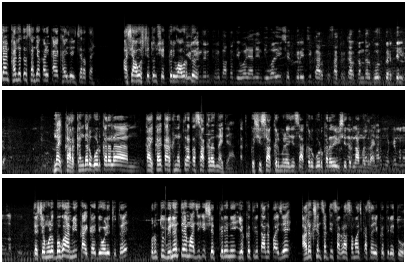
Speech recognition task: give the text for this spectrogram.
टाइम खाल्लं तर संध्याकाळी काय खायच्या विचारात आहे? अशा अवस्थेतून शेतकरी वावरतोय. आता दिवाळी आली आणि दिवाळी शेतकऱ्याची कार- साखर कारखानदार गोर करतील का? नाही कारखानदार गोड करायला काय काय कारखान्यात तर आता साखरच नाही त्या. आता कशी साखर मिळायची साखर गोड करायचा विषय तर लांबच राहिला. त्याच्यामुळे बघू आम्ही काय काय दिवाळीत होतंय. परंतु विनंती आहे माझी की शेतकऱ्यांनी एकत्रित आलं पाहिजे. आरक्षणसाठी सगळा समाज कसा एकत्रित येतो?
